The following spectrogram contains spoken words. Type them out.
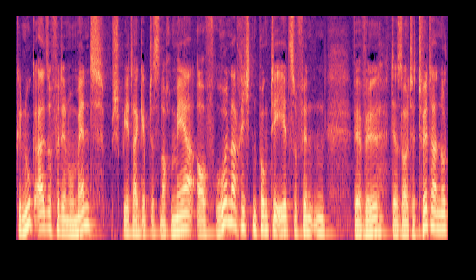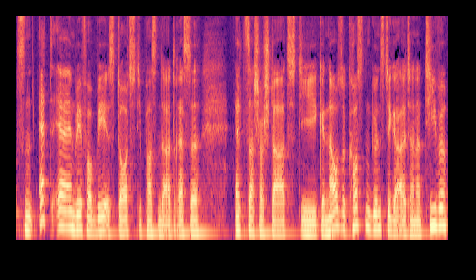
Genug also für den Moment. Später gibt es noch mehr auf ruhrnachrichten.de zu finden. Wer will, der sollte Twitter nutzen. At rnbvb ist dort die passende Adresse. At Sascha Staat die genauso kostengünstige Alternative.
